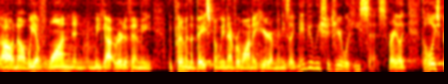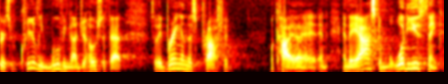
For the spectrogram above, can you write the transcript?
oh no, we have one and we got rid of him. He, we put him in the basement. We never want to hear him. And he's like, maybe we should hear what he says, right? Like the Holy Spirit's clearly moving on Jehoshaphat. So they bring in this prophet, Micaiah, and, and they ask him, what do you think?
